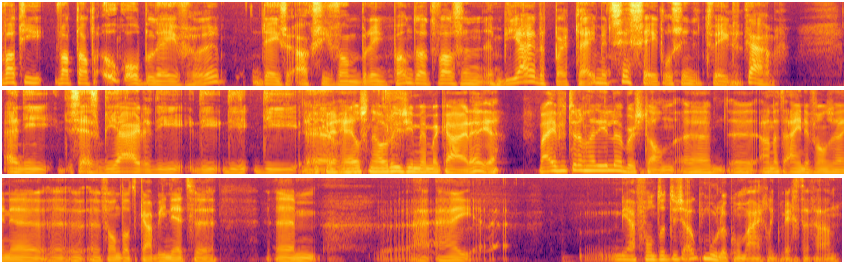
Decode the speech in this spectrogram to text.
wat, die, wat dat ook opleverde, deze actie van Brinkman, dat was een, een bejaardenpartij met zes zetels in de Tweede Kamer. En die zes bejaarden, die. die, die, die, Ja, die eh, kregen heel snel ruzie met elkaar, hè? Ja. Maar even terug naar die Lubbers dan. Eh, eh, aan het einde van, zijn, eh, van dat kabinet. eh, ehm, hij ja, vond het dus ook moeilijk om eigenlijk weg te gaan.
